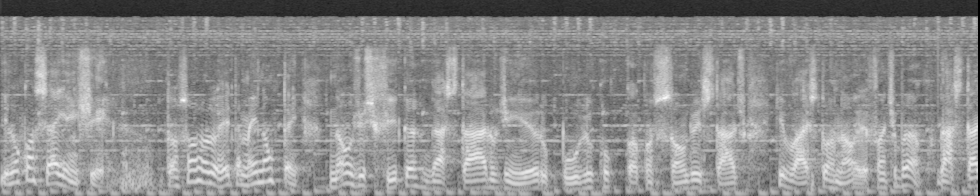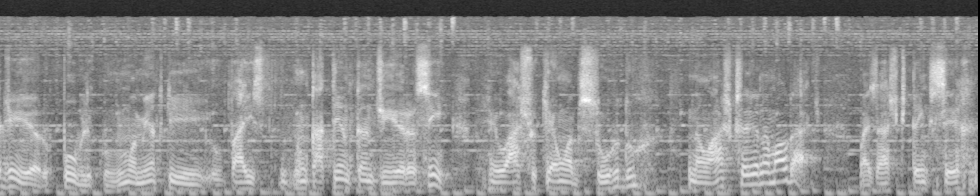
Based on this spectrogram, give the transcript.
e não conseguem encher. Então São João do Rei também não tem. Não justifica gastar o dinheiro público com a construção do estádio que vai se tornar um elefante branco. Gastar dinheiro público no momento que o país não está tendo tanto dinheiro assim, eu acho que é um absurdo. Não acho que seja na maldade mas acho que tem que ser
